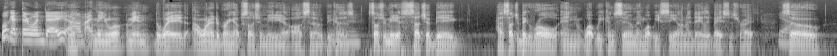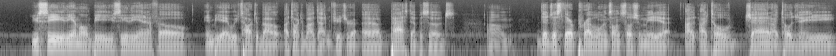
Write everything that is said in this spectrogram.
we'll get there one day. Yeah, um, I, I, mean, you will. I mean, the way I wanted to bring up social media also because Mm-hmm. social media is such a big has such a big role in what we consume and what we see on a daily basis, right? Yeah. So you see the MLB, you see the NFL, NBA. We've talked about. I talked about that in future uh, past episodes. Um, they're just their prevalence on social media. I, I told Chad, I told JD,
